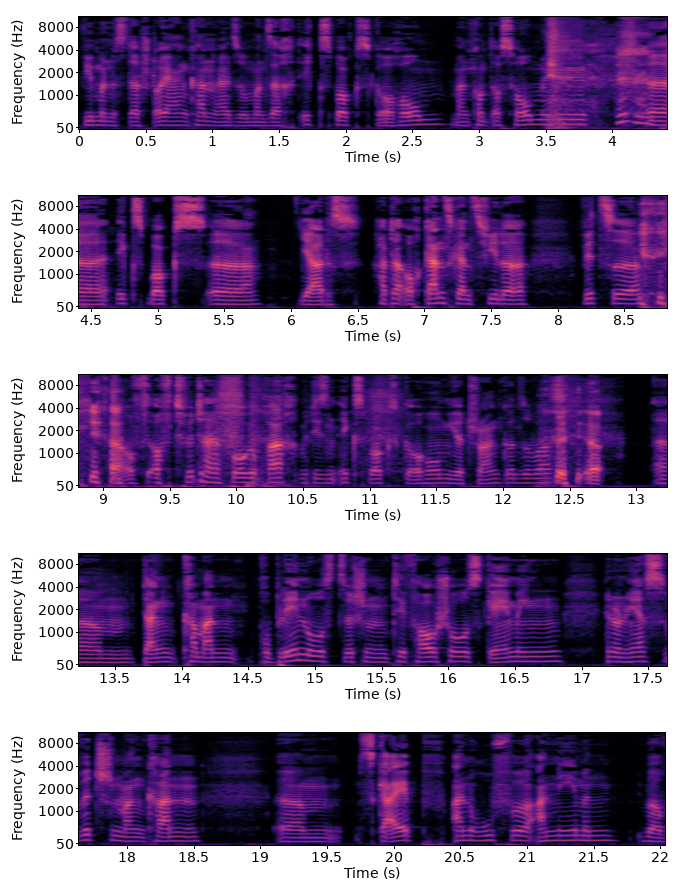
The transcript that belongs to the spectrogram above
wie man es da steuern kann. Also man sagt Xbox Go Home, man kommt aufs Home-Menü, äh, Xbox, äh, ja, das hatte auch ganz, ganz viele Witze ja. auf, auf Twitter hervorgebracht mit diesem Xbox Go Home Your Trunk und sowas. ja. Ähm, dann kann man problemlos zwischen TV-Shows, Gaming hin und her switchen. Man kann ähm, Skype-Anrufe annehmen über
